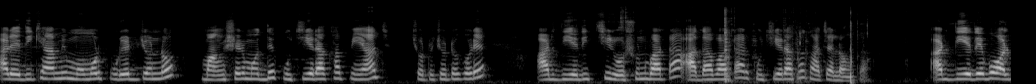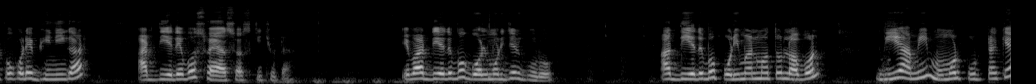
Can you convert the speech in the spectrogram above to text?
আর এদিকে আমি মোমোর পুরের জন্য মাংসের মধ্যে কুচিয়ে রাখা পেঁয়াজ, ছোট ছোট করে আর দিয়ে দিচ্ছি রসুন বাটা, আদা বাটা আর কুচিয়ে রাখা কাঁচা লঙ্কা। আর দিয়ে দেব অল্প করে ভিনিগার আর দিয়ে দেব সয়া সস কিছুটা। এবার দিয়ে দেব গোলমরিচের গুঁড়ো। আর দিয়ে দেব পরিমাণ মতো লবণ। দিয়ে আমি মোমোর পুরটাকে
